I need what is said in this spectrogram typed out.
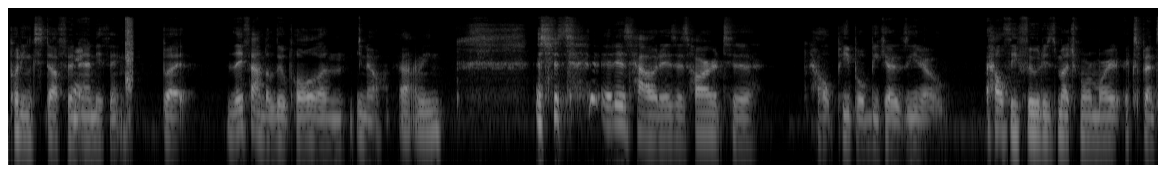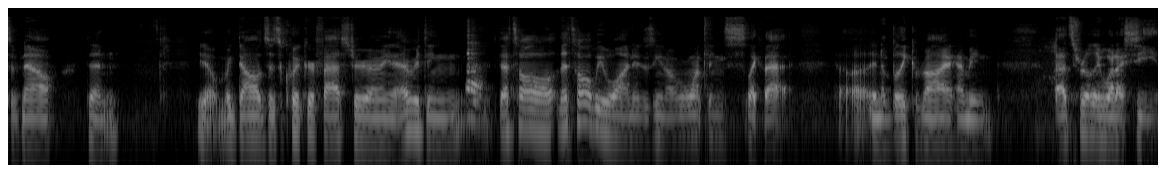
putting stuff in Right. anything. But they found a loophole, and you know, I mean, it's just it is how it is. It's hard to help people because you know, healthy food is much more more expensive now than you know McDonald's is quicker, faster. I mean, everything. That's all. That's all we want is you know we want things like that uh, in a blink of an eye. I mean, that's really what I see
